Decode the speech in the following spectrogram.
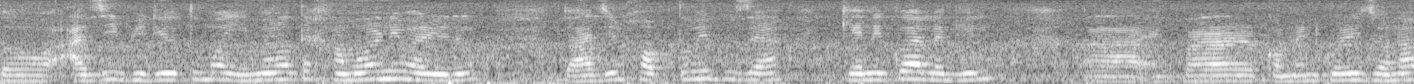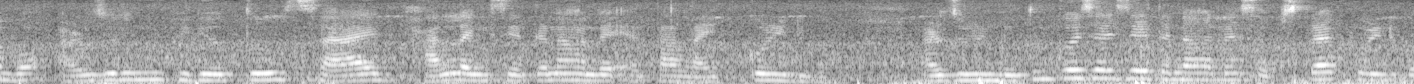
তো আজিৰ ভিডিঅ'টো মই ইমানতে সামৰণি মাৰিলোঁ। তো আজিৰ সপ্তমী পূজা কেনেকুৱা লাগিল? একবাৰ কমেণ্ট কৰি জনাব। আৰু যদি মোৰ ভিডিঅ'টো চাই ভাল লাগিছে তেনেহ'লে এটা লাইক কৰি দিব। আৰু যদি নতুনকৈ চাইছে তেনেহ'লে ছাবস্ক্ৰাইব কৰি দিব।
